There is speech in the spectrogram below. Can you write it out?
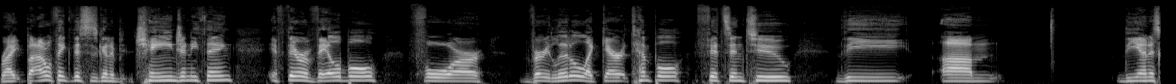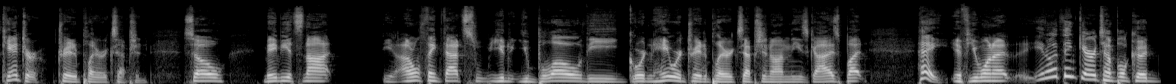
right? But I don't think this is going to change anything if they're available for very little. Like Garrett Temple fits into the um the Enes Kanter traded player exception. So maybe it's not. You know, I don't think that's you. You blow the Gordon Hayward traded player exception on these guys, but hey, if you want to, you know, I think Garrett Temple could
